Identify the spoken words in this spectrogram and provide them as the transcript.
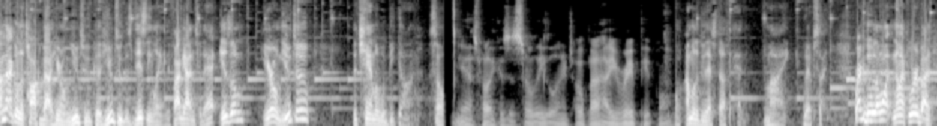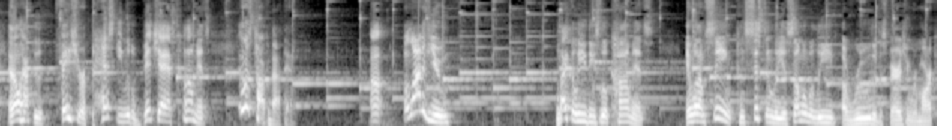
I'm not gonna talk about here on YouTube because YouTube is Disneyland. If I got into that ism here on YouTube, the channel would be gone. So Yeah, it's probably because it's illegal and you talk about how you rape people. I'm gonna do that stuff at my website. Where I can do what I want, don't have to worry about it. And I don't have to face your pesky little bitch ass comments. And let's talk about that. Uh, a lot of you like to leave these little comments, and what I'm seeing consistently is someone will leave a rude or disparaging remark,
